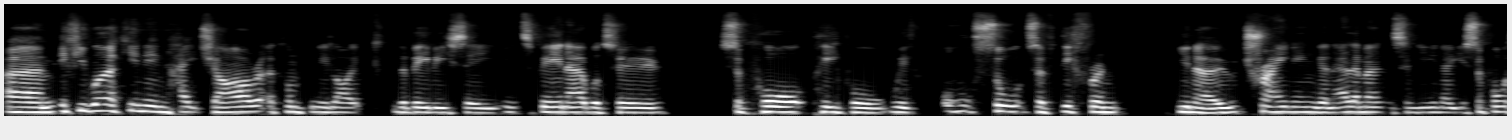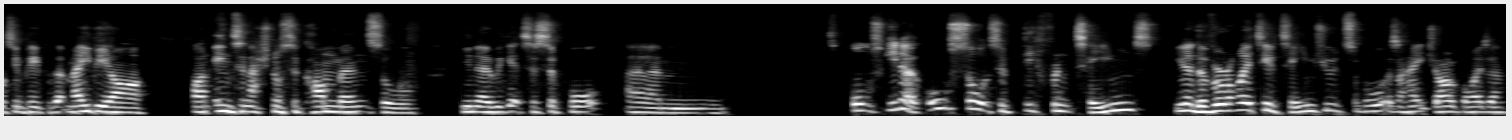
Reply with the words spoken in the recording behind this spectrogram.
Um, if you're working in HR at a company like the BBC, it's being able to support people with all sorts of different, you know, training and elements. And, you know, you're supporting people that maybe are on international secondments or, you know, we get to support, um, all, you know, all sorts of different teams, you know, the variety of teams you would support as a HR advisor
